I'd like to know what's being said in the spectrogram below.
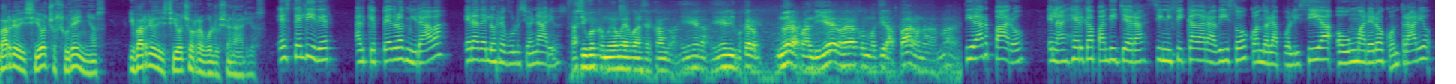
Barrio 18 sureños y Barrio 18 revolucionarios. Este líder, al que Pedro admiraba, era de los revolucionarios. Así fue como yo me fui acercando a él, a él. Pero no era pandillero, era como tiraparo nada más. Tirar paro, en la jerga pandillera, significa dar aviso cuando la policía o un marero contrario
